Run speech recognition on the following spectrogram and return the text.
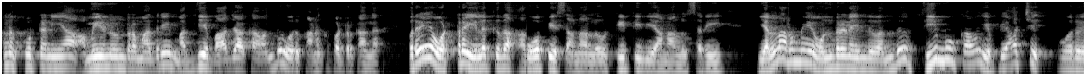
இன்னும் கூட்டணியா அமையணுன்ற மாதிரி மத்திய பாஜக வந்து ஒரு கணக்கு பட்டிருக்காங்க. ஒரே ஒற்றை இலக்கு தான். ஓபிஎஸ் ஆனாலும் டிடிவி ஆனாலும் சரி எல்லாருமே ஒன்றிணைந்து வந்து திமுகவை எப்படியாச்சும் ஒரு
